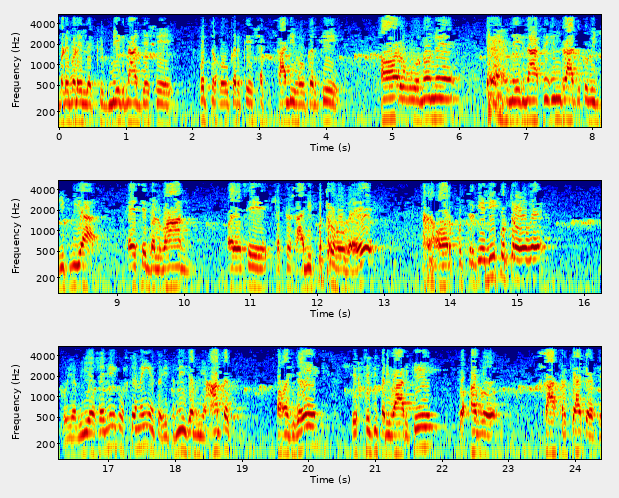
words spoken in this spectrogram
बड़े बड़े मेघनाथ जैसे पुत्र होकर के, शक्तिशाली होकर के, और उन्होंने मेघनाथ ने इंद्राज को भी जीत लिया। ऐसे बलवान और ऐसे शक्तिशाली पुत्र हो गए, और पुत्र के भी पुत्र हो गए। कोई अभी ऐसे नहीं उसके नहीं है तो इतनी जब यहाँ तक पहुँच गए स्थिति परिवार के तो अब शास्त्र क्या कहते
